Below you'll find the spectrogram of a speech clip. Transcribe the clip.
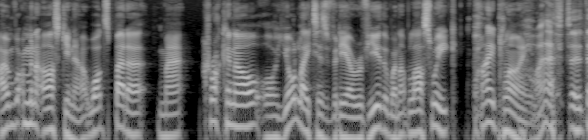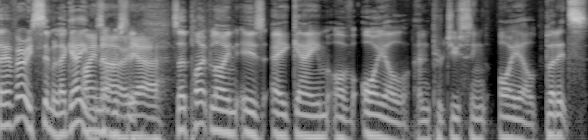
I'm, I'm going to ask you now. What's better, Matt Crokinole or your latest video review that went up last week, Pipeline? Well, they're, very similar games. I know, obviously. yeah. So Pipeline is a game of oil and producing oil, but it's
